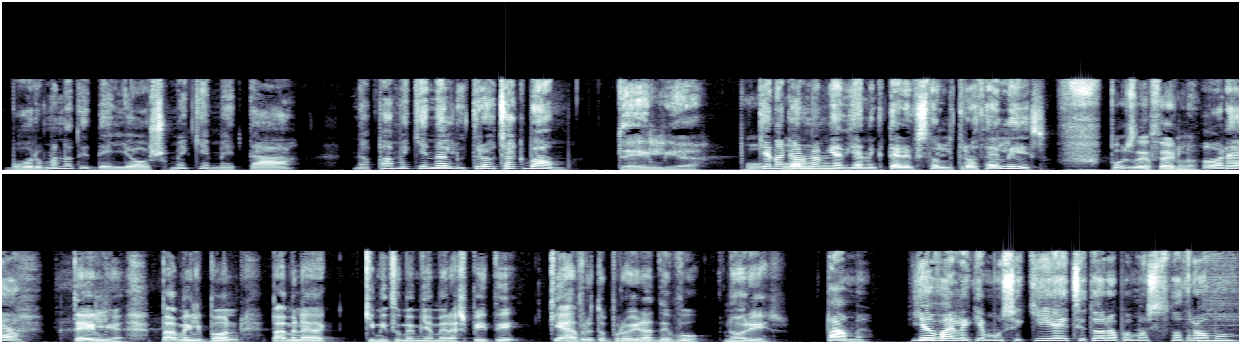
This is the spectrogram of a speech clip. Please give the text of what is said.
Μπορούμε να την τελειώσουμε και μετά να πάμε και ένα λουτρό τσακμπάμ. Τέλεια. Πω, Και να πω. κάνουμε μια διανυκτέρευση στο λουτρό, θέλεις; Πώς δεν θέλω. Ωραία. Τέλεια. Πάμε λοιπόν, πάμε να κοιμηθούμε μια μέρα σπίτι και αύριο το πρωί ραντεβού, νωρίς. Πάμε. Για βάλε και μουσική έτσι τώρα που είμαστε στο δρόμο.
